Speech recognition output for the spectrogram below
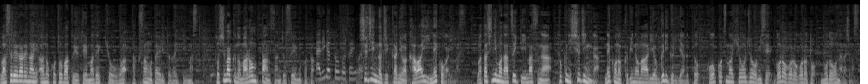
忘れられないあの言葉というテーマで今日はたくさんお便りいただいています。豊島区のマロンパンさん女性の方。ありがとうございます。主人の実家には可愛い猫がいます私にも懐いていますが特に主人が猫の首の周りをぐりぐりやると甲骨の表情を見せゴロゴロゴロと喉を鳴らします。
